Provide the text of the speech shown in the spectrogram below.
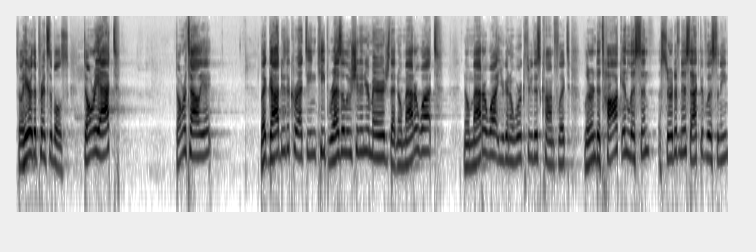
So here are the principles don't react, don't retaliate, let God do the correcting. Keep resolution in your marriage that no matter what, no matter what, you're going to work through this conflict. Learn to talk and listen, assertiveness, active listening.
